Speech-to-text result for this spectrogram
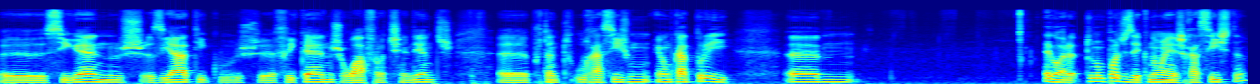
uh, ciganos, asiáticos, africanos ou afrodescendentes. Uh, portanto, o racismo é um bocado por aí. Uh, agora, tu não podes dizer que não és racista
